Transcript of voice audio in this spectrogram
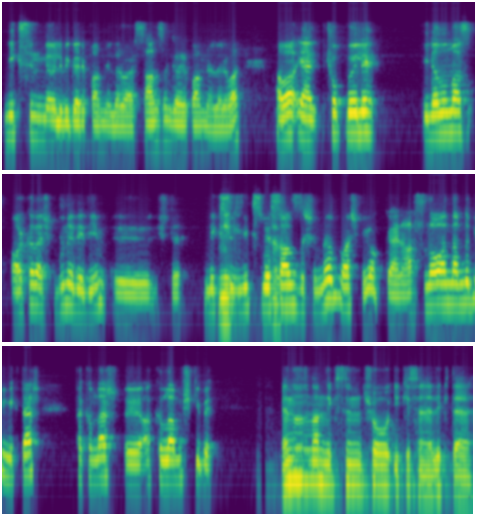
Knicks'in böyle bir garip hamleleri var. Suns'ın garip hamleleri var. Ama yani çok böyle inanılmaz arkadaş bu ne dediğim e, işte Knicks, Knicks ve evet. Suns dışında başka yok. Yani aslında o anlamda bir miktar takımlar e, akıllanmış gibi. En azından Knicks'in çoğu 2 senelik de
